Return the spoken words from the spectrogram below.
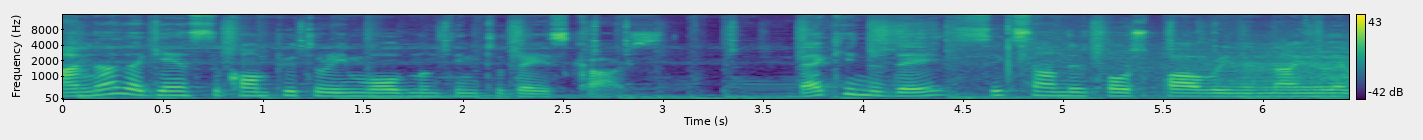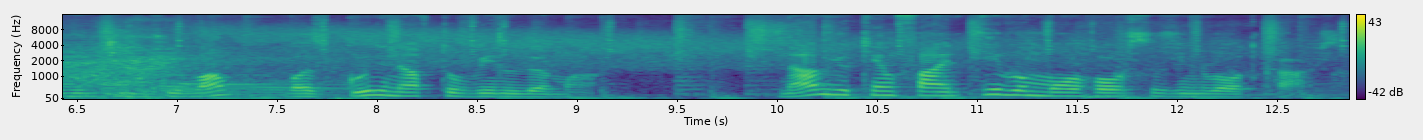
I'm not against the computer involvement in today's cars. Back in the day, 600 horsepower in a 911 GT1 was good enough to win Le Mans. Now you can find even more horses in road cars.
